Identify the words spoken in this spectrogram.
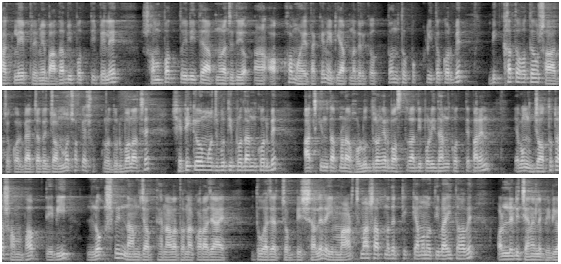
থাকলে, প্রেমে বাধা বিপত্তি পেলে সম্পদ তৈরিতে আপনারা যদি অক্ষম হয়ে থাকেন, এটি আপনাদেরকে অত্যন্ত উপকৃত করবে, বিখ্যাত হতেও সাহায্য করবে। আর যাদের জন্মছকে শুক্র দুর্বল আছে, সেটিকেও মজবুতি প্রদান করবে। আজ কিন্তু আপনারা হলুদ রঙের বস্ত্রাদি পরিধান করতে পারেন এবং যতটা সম্ভব দেবী লক্ষ্মীর নাম জপ ধ্যান আরাধনা করা যায়। দু হাজার চব্বিশ সালের এই মার্চ মাস আপনাদের ঠিক কেমন অতিবাহিত হবে? অলরেডি চ্যানেলে ভিডিও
